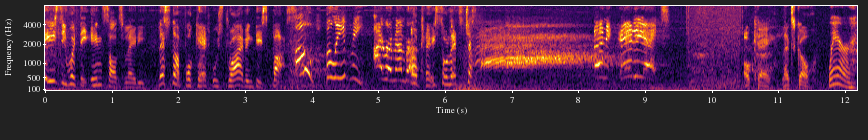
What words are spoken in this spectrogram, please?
Easy with the insults, lady. Let's not forget who's driving this bus. Oh, believe me, I remember! Okay, so let's just... An idiot! Okay, let's go. Where?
